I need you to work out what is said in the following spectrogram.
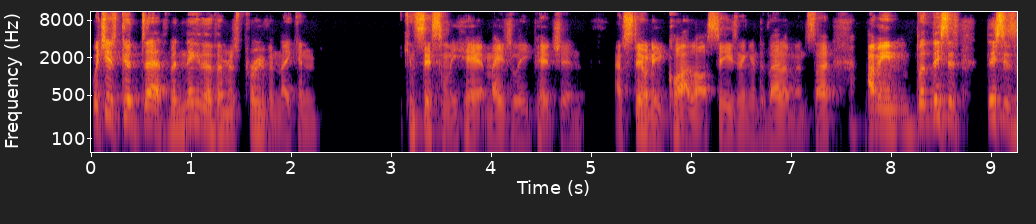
which is good depth, but neither of them has proven they can consistently hit major league pitching and still need quite a lot of seasoning and development. So, I mean, but this is this is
